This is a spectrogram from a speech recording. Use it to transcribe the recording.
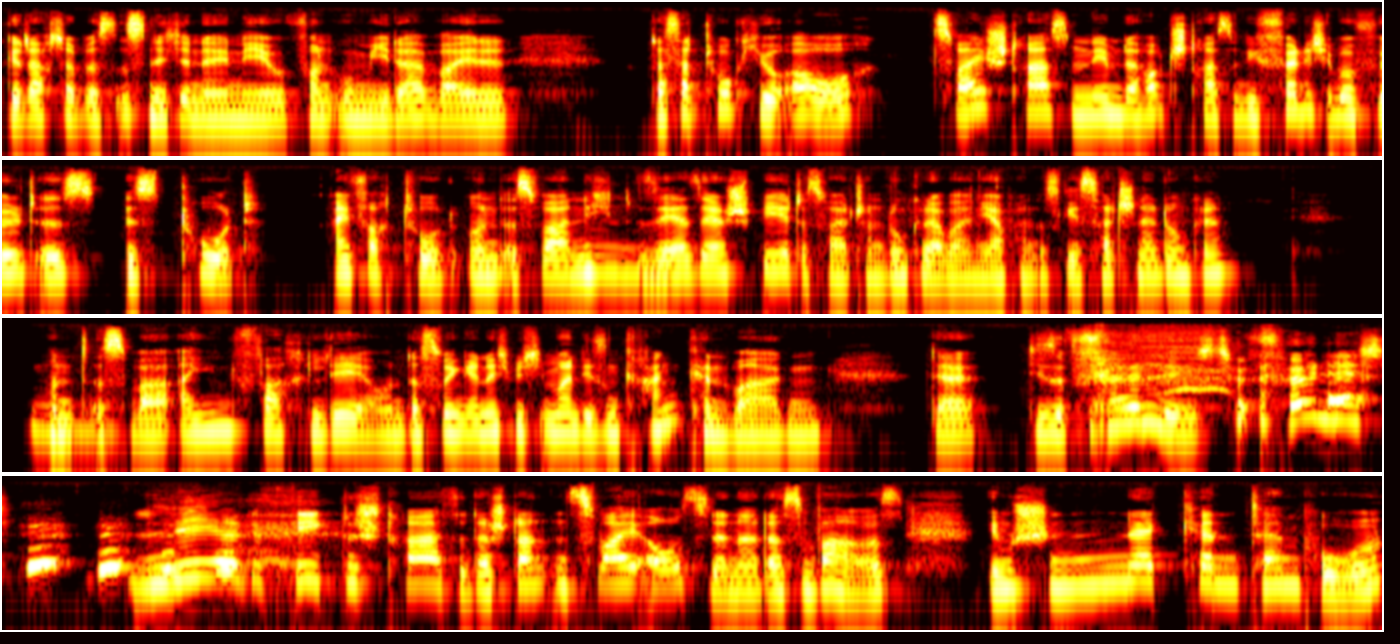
gedacht habe, es ist nicht in der Nähe von Umeda, weil das hat Tokio auch. Zwei Straßen neben der Hauptstraße, die völlig überfüllt ist, ist tot einfach tot. Und es war nicht mhm. sehr, sehr spät. Es war halt schon dunkel, aber in Japan ist es halt schnell dunkel. Mhm. Und es war einfach leer. Und deswegen erinnere ich mich immer an diesen Krankenwagen, der diese völlig, völlig leer gefegte Straße. Da standen zwei Ausländer, das war's, im Schneckentempo.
